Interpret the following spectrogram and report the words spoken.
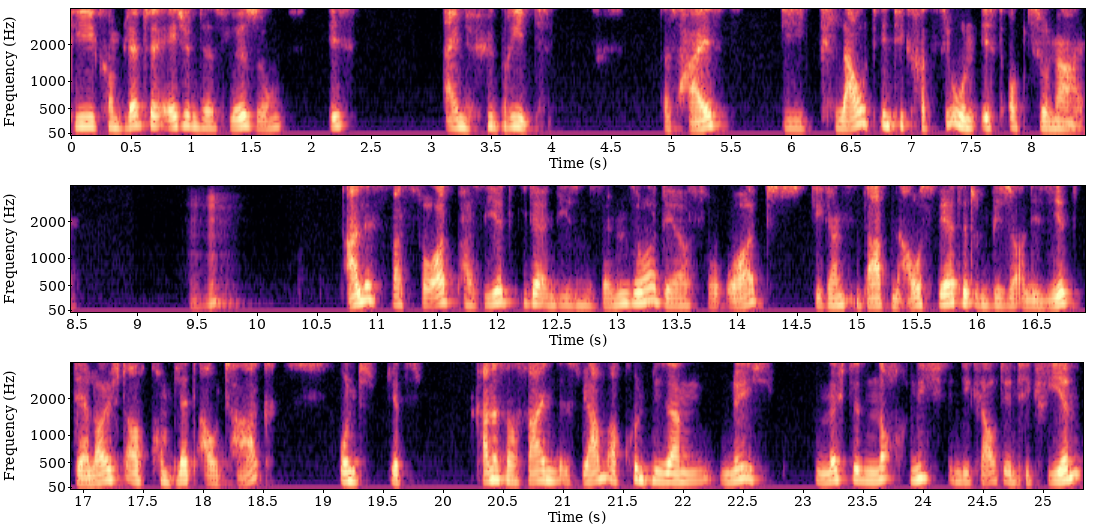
die komplette Agentless-Lösung ist ein Hybrid. Das heißt, die Cloud-Integration ist optional. Mhm alles, was vor Ort passiert, wieder in diesem Sensor, der vor Ort die ganzen Daten auswertet und visualisiert, der läuft auch komplett autark. Und jetzt kann es auch sein, dass wir haben auch Kunden, die sagen, nee, ich möchte noch nicht in die Cloud integrieren.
